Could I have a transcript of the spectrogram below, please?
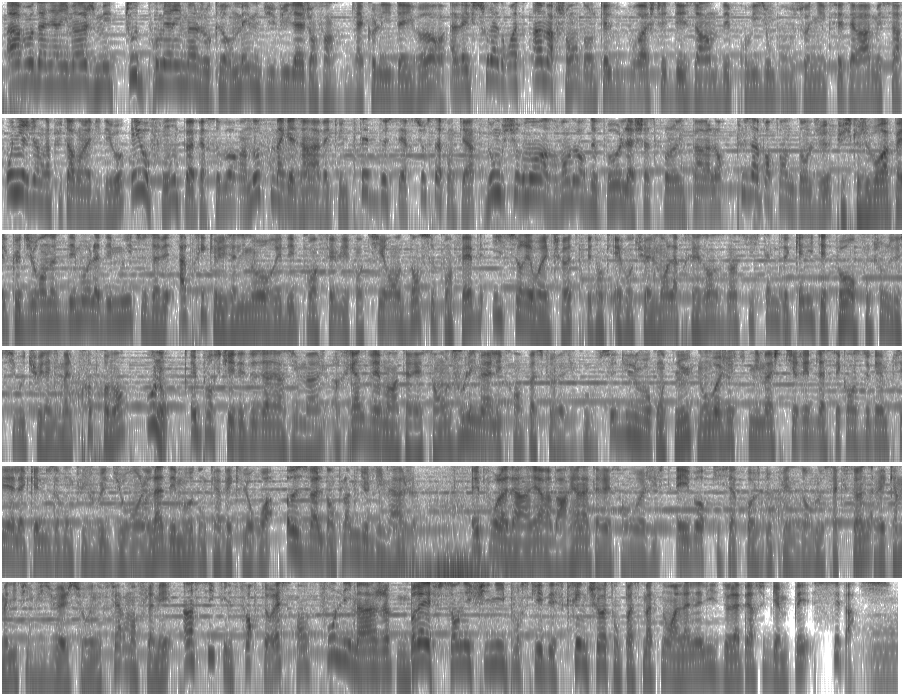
Avant-dernière image, mais toute première image au cœur même du village, enfin de la colonie d'Ivor, avec sur la droite un marchand dans lequel vous pourrez acheter des armes, des provisions pour vous soigner, etc. Mais ça, on y reviendra plus tard dans la vidéo. Et au fond, on peut apercevoir un autre magasin avec une tête de cerf sur sa pancarte, donc sûrement un revendeur de peau, la chasse prenant une part alors plus importante dans le jeu, puisque je vous rappelle que durant notre démo, la démoïte nous avait appris que les animaux auraient des points faibles et qu'en tirant dans ce point faible, ils seraient one-shot, et donc éventuellement la présence d'un système de qualité de peau en fonction de si vous tuez l'animal proprement ou non. Et pour ce qui est des deux dernières rien de vraiment intéressant, je vous les mets à l'écran parce que bah, du coup c'est du nouveau contenu, mais on voit juste une image tirée de la séquence de gameplay à laquelle nous avons pu jouer durant la démo, donc avec le roi Oswald en plein milieu de l'image. Et pour la dernière, bah rien d'intéressant, on voit juste Eivor qui s'approche de plaines anglo-saxonnes avec un magnifique visuel sur une ferme enflammée ainsi qu'une forteresse en fond de l'image. Bref, c'en est fini pour ce qui est des screenshots, on passe maintenant à l'analyse de l'aperçu de gameplay, c'est parti.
